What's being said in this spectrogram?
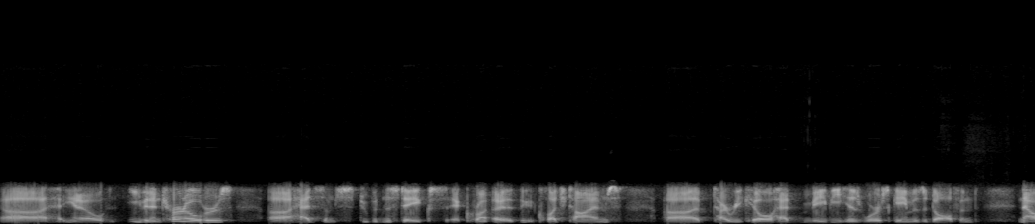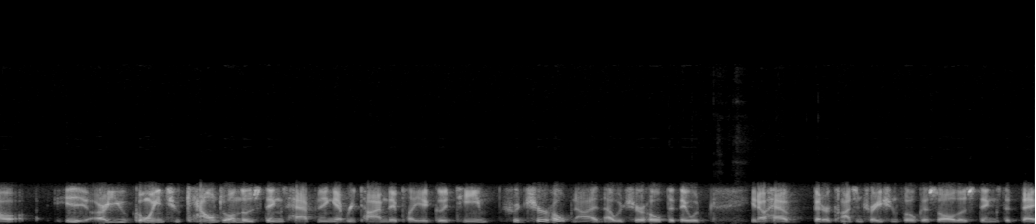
Uh, you know, even in turnovers, uh, had some stupid mistakes at cr- uh, clutch times. Uh, Tyreek Hill had maybe his worst game as a Dolphin. Now, are you going to count on those things happening every time they play a good team? Should sure hope not. I would sure hope that they would, you know, have better concentration, focus, all those things that they,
